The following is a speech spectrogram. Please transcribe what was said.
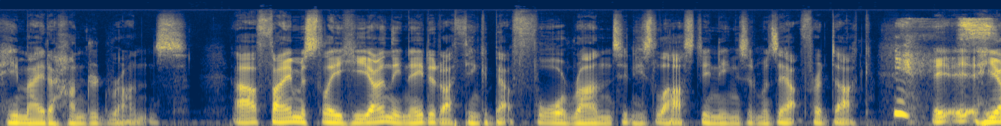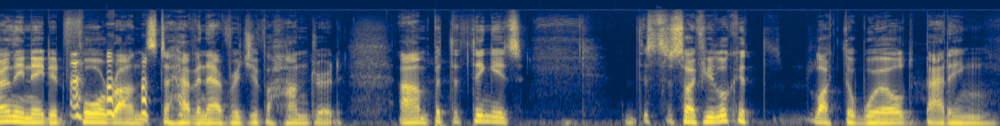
he made 100 runs. Uh, famously, he only needed, I think, about four runs in his last innings and was out for a duck. Yes. He only needed four runs to have an average of 100. Um, but the thing is, so if you look at like the world batting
